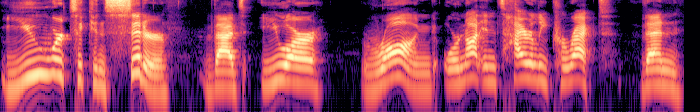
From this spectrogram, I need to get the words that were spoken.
you were to consider that you are wrong or not entirely correct, then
